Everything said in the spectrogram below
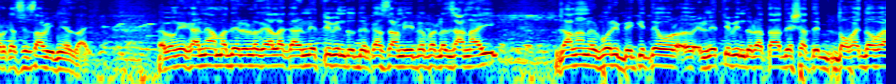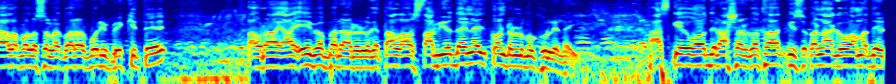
ওর কাছে চাবি নিয়ে যায়। এবং এখানে আমাদের লোক এলাকার নেতৃবৃন্দদের কাছে আমি এই ব্যাপারটা জানাই। জানানোর পরিপ্রেক্ষিতে নেতৃবৃন্দরা তাদের সাথে দফায় দফায় আলাপ আলোচনা করার পরিপ্রেক্ষিতে ওরা এই ব্যাপারে আরও লোকে তালা চাবিও দেয় নাই কন্ট্রোল রুমও খুলে নাই। আজকে ওদের আসার কথা, কিছুক্ষণ আগেও আমাদের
